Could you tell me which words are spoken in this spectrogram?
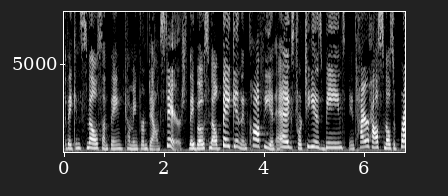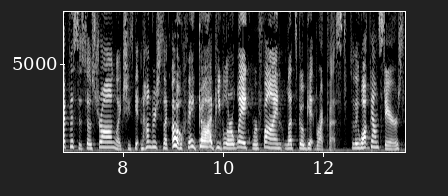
they can smell something coming from downstairs. They both smell bacon and coffee and eggs, tortillas, beans. The entire house smells of breakfast. It's so strong. Like she's getting hungry. She's like, oh, thank God people are awake. We're fine. Let's go get breakfast. So they walk downstairs.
